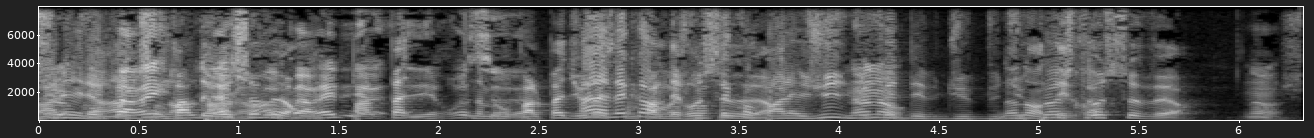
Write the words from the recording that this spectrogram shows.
parlé, Rams, comparais- on parle des hein. receveurs. On parle des- pas, des non, mais on receveurs. parle pas du Ah reste, on parle des je receveurs. parlait juste Non, du non. fait des- du, du Non, non, des hein. receveurs. Non, je,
